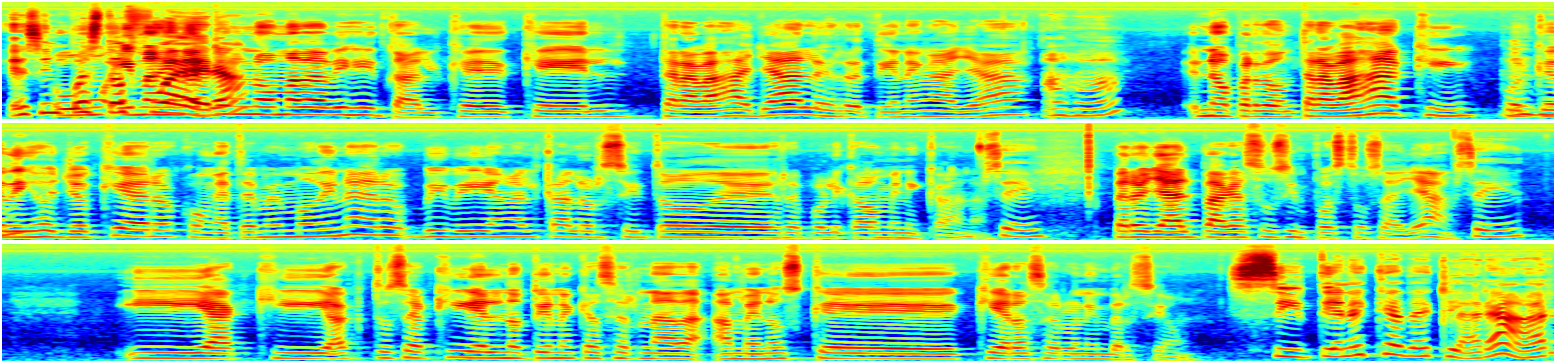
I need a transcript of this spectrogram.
ese impuesto un, fuera. un nómada digital que, que él trabaja allá, le retienen allá. Ajá. No, perdón, trabaja aquí porque dijo yo quiero con este mismo dinero vivir en el calorcito de República Dominicana. Sí. Pero ya él paga sus impuestos allá. Sí. Y aquí, entonces aquí él no tiene que hacer nada a menos que quiera hacer una inversión. Si tiene que declarar,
